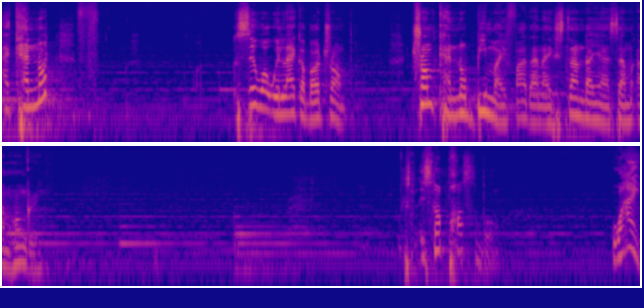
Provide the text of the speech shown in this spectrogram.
I cannot f- say what we like about Trump. Trump cannot be my father, and I stand there and say, I'm, I'm hungry. It's not possible. Why?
